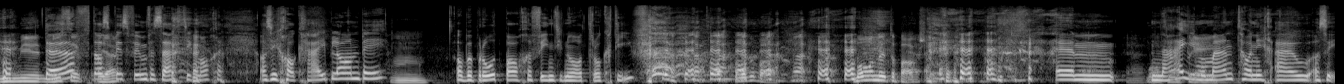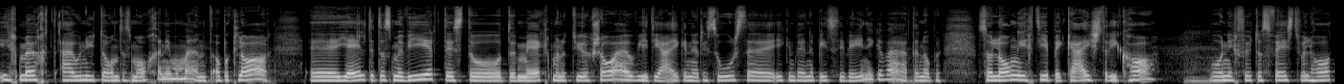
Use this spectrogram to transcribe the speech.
müssen. Darf das ja. bis 65 machen. Also ich habe keinen Plan B. Mm. Aber Brotbacken finde ich noch attraktiv. Wunderbar. Nicht der Backstoff. ähm, ja, nein, im Moment habe ich auch, also ich möchte auch nichts anderes machen im Moment. Aber klar, äh, je älter das man wird, desto da merkt man natürlich schon auch, wie die eigenen Ressourcen irgendwann ein bisschen weniger werden. Aber solange ich die Begeisterung habe, mhm. die ich für das Festival habe,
